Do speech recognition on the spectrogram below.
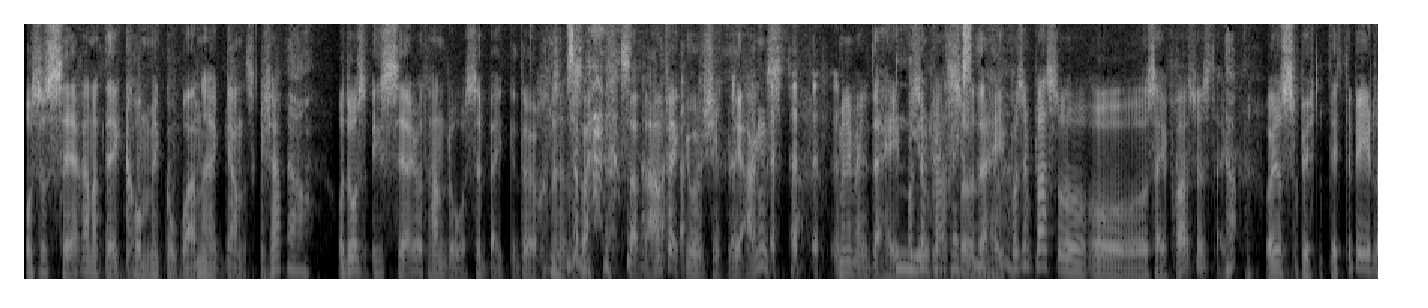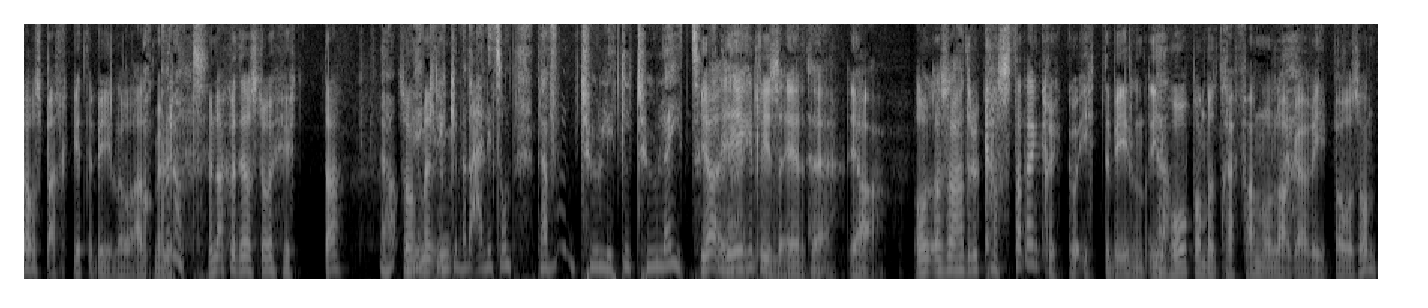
Og så ser han at jeg kommer gående ganske kjapt. Ja. Og da, jeg ser jo at han låser begge dørene, så, så han fikk jo skikkelig angst. Men jeg mener, det er helt på sin plass og det er helt på sin plass å, å, si fra, syns jeg. Ja. Og å spytte etter biler og sparke etter biler og alt mulig. Men akkurat det å stå i hytta Ja, sånn, men- men det er litt sånn Det er too little too late. Ja, egentlig så er det det. Ja. Og, og så hadde du kasta den krykka etter bilen i Ja. Håp om å treffe den og lage riper og sånn.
